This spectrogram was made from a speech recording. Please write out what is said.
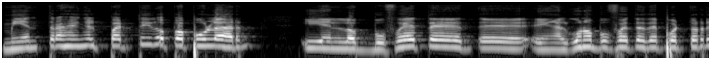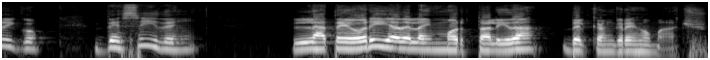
mientras en el Partido Popular y en los bufetes, en algunos bufetes de Puerto Rico, deciden la teoría de la inmortalidad del cangrejo macho.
